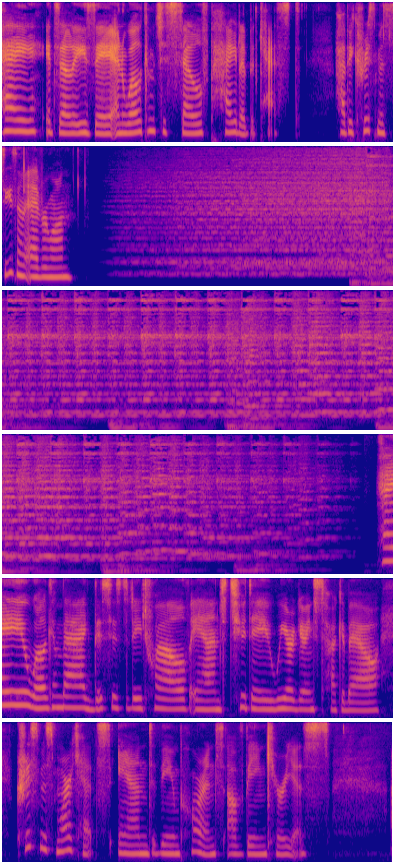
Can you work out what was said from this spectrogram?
Hey, it's Alizée, and welcome to Self Pilot Podcast. Happy Christmas season, everyone! Hey, welcome back. This is the day 12, and today we are going to talk about Christmas markets and the importance of being curious.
